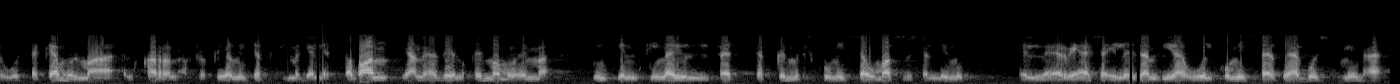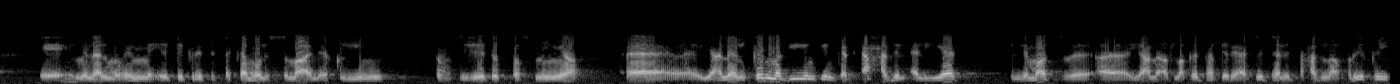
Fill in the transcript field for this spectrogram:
والتكامل مع القارة الأفريقية من كافة المجالات. طبعا يعني هذه القمة مهمة يمكن في مايو اللي فات كانت قمة الكوميسا ومصر سلمت الرئاسة إلى زامبيا والكوميسا فيها جزء منها من المهم فكرة التكامل الصناعي الإقليمي استراتيجية التصنيع يعني القمة دي يمكن كانت أحد الآليات اللي مصر آه يعني أطلقتها في رئاستها للاتحاد الأفريقي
